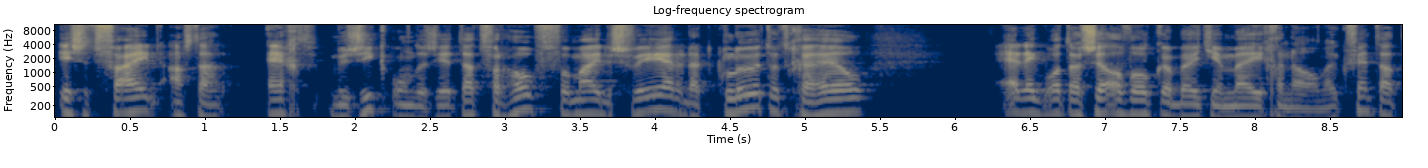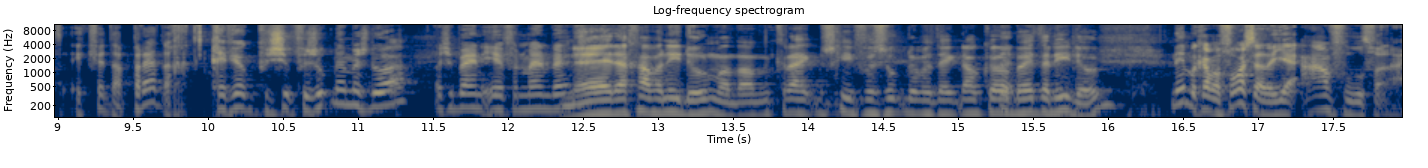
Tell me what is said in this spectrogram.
is het fijn als daar echt muziek onder zit. Dat verhoogt voor mij de sfeer, dat kleurt het geheel. En ik word daar zelf ook een beetje in meegenomen. Ik vind dat, ik vind dat prettig. Geef je ook verzo- verzoeknummers door als je bij een evenement bent? Nee, dat gaan we niet doen, want dan krijg ik misschien verzoeknummer. Denk ik, nou kunnen we beter niet doen. Nee, maar ik kan me voorstellen dat jij aanvoelt van, ah,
